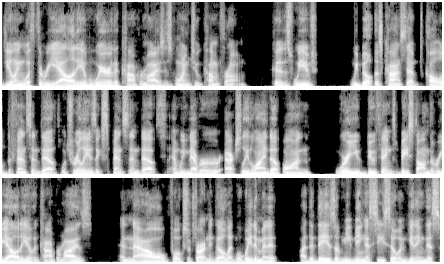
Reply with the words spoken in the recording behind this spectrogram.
dealing with the reality of where the compromise is going to come from. Because we've we built this concept called defense in depth, which really is expense in depth, and we never actually lined up on where you do things based on the reality of the compromise. And now folks are starting to go like, well, wait a minute. Uh, the days of me being a CISO and getting this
